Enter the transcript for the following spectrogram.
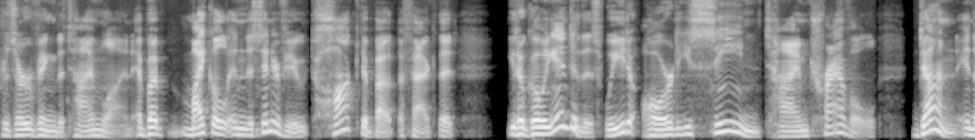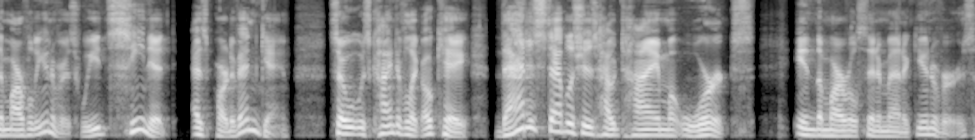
preserving the timeline. But Michael, in this interview, talked about the fact that, you know, going into this, we'd already seen time travel done in the Marvel Universe. We'd seen it as part of Endgame. So it was kind of like, okay, that establishes how time works in the Marvel Cinematic Universe.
